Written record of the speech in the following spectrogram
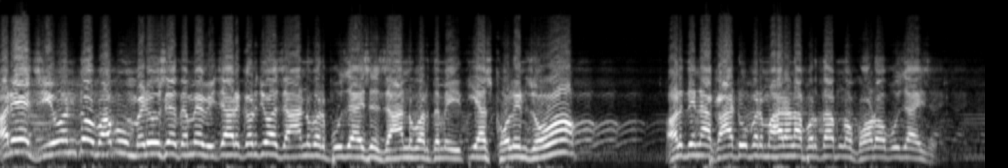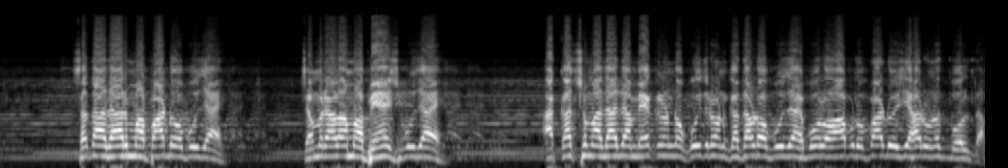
અરે, જીવન તો બાબુ મળ્યું છે. તમે વિચાર કરજો, આ જાનવર પૂજાય છે. જાનવર તમે ઇતિહાસ ખોલીને જોવો હળદીના ઘાટ ઉપર મહારાણા પ્રતાપનો ઘોડો પૂજાય છે. સતાધારમાં પાડો પૂજાય. ચમરાળામાં ભેંસ પૂજાય. આ કચ્છમાં દાદા મેકરણનો કૂતરો ગધાડો પૂજાય. બોલો, આપણું પાડું છે સારું નથી બોલતા.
